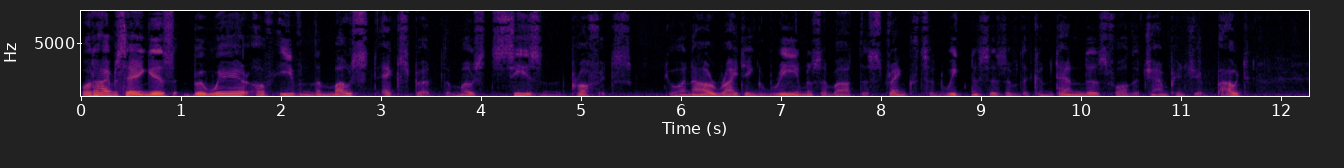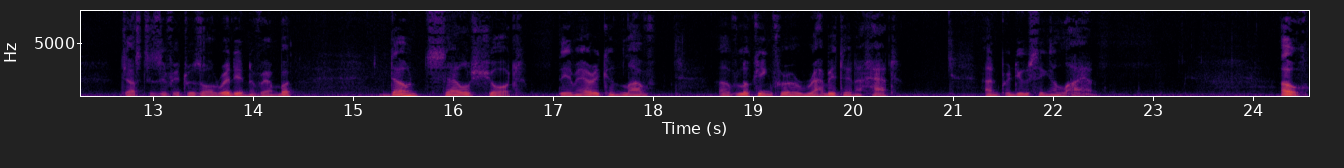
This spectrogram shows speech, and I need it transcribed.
What I'm saying is beware of even the most expert, the most seasoned prophets who are now writing reams about the strengths and weaknesses of the contenders for the championship bout, just as if it was already November. Don't sell short the American love of looking for a rabbit in a hat and producing a lion. Oh,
